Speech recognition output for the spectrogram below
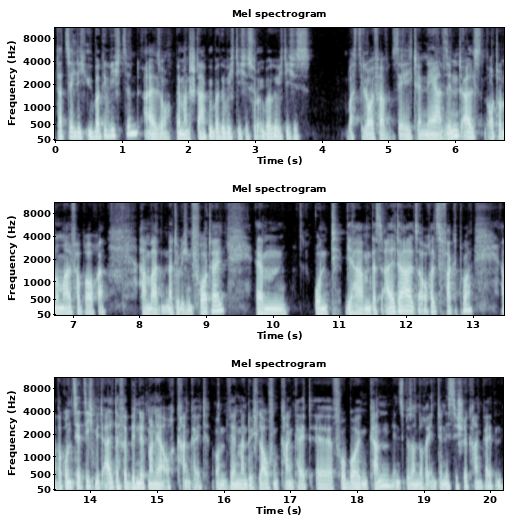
tatsächlich Übergewicht sind. Also wenn man stark übergewichtig ist oder übergewichtig ist, was die Läufer selten näher sind als Otto-Normalverbraucher, haben wir natürlich einen Vorteil. Ähm, und wir haben das Alter als auch als Faktor. Aber grundsätzlich mit Alter verbindet man ja auch Krankheit. Und wenn man durch Laufen Krankheit äh, vorbeugen kann, insbesondere internistische Krankheiten,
